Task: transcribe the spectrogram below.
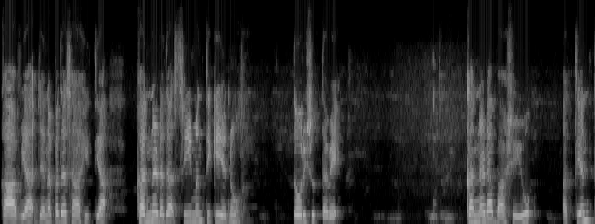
ಕಾವ್ಯ, ಜನಪದ ಸಾಹಿತ್ಯ ಕನ್ನಡದ ಶ್ರೀಮಂತಿಕೆಯನ್ನು ತೋರಿಸುತ್ತವೆ. ಕನ್ನಡ ಭಾಷೆಯು ಅತ್ಯಂತ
